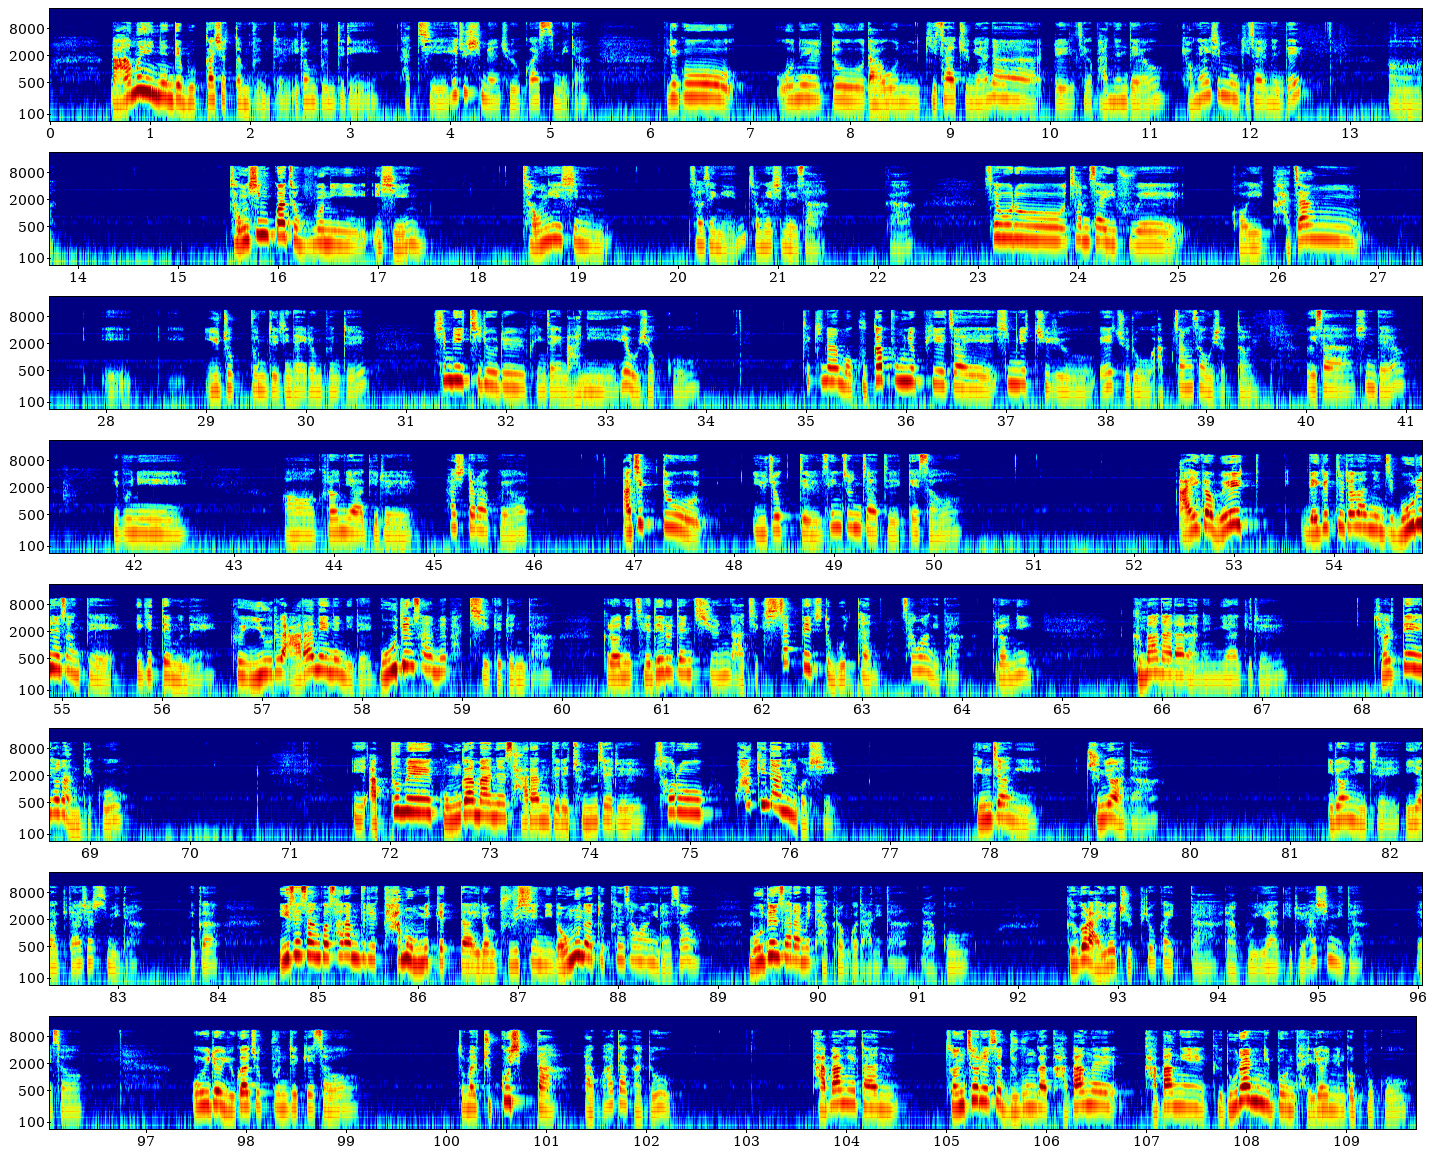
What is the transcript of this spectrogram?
마음은 있는데 못 가셨던 분들, 이런 분들이 같이 해주시면 좋을 것 같습니다. 그리고 오늘 또 나온 기사 중에 하나를 제가 봤는데요. 경향신문 기사였는데, 어, 정신과 전문의이신 정혜신 선생님, 정혜신 의사가 세월호 참사 이후에 거의 가장 유족분들이나 이런 분들 심리 치료를 굉장히 많이 해 오셨고 특히나 뭐 국가폭력 피해자의 심리 치료에 주로 앞장서 오셨던 의사신데요. 이분이 어, 그런 이야기를 하시더라고요. 아직도 유족들, 생존자들께서 아이가 왜 내 곁을 떠났는지 모르는 상태이기 때문에 그 이유를 알아내는 일에 모든 삶을 바치게 된다. 그러니 제대로 된 치유는 아직 시작되지도 못한 상황이다. 그러니 그만하라라는 이야기를 절대 해서는 안 되고 이 아픔에 공감하는 사람들의 존재를 서로 확인하는 것이 굉장히 중요하다. 이런 이제 이야기를 하셨습니다. 그러니까 이 세상과 사람들을 다 못 믿겠다 이런 불신이 너무나도 큰 상황이라서 모든 사람이 다 그런 것 아니다. 라고 그걸 알려줄 필요가 있다. 라고 이야기를 하십니다. 그래서 오히려 유가족 분들께서 정말 죽고 싶다. 라고 하다가도 가방에 단 전철에서 누군가 가방을 가방에 그 노란 리본 달려 있는 것 보고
